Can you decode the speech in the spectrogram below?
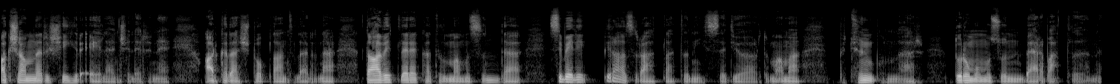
Akşamları şehir eğlencelerine, arkadaş toplantılarına, davetlere katılmamızın da Sibel'i biraz rahatlattığını hissediyordum ama bütün bunlar durumumuzun berbatlığını,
